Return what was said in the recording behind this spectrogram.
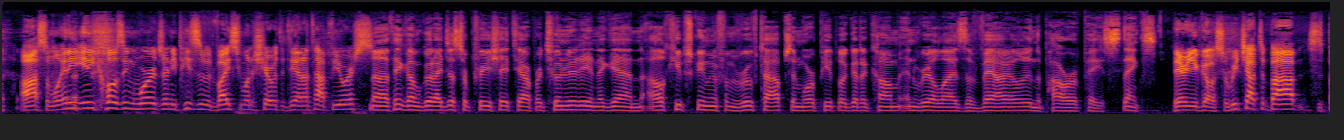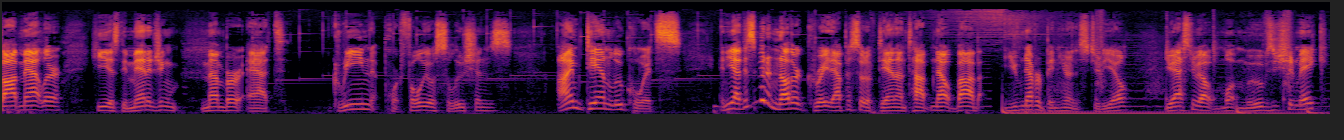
awesome. Well, any, any closing words or any pieces of advice you want to share with the Dan on Top viewers? no, I think I'm good. I just appreciate the opportunity. And again, I'll keep screaming from the rooftops, and more people are going to come and realize the value and the power of PACE. Thanks. There you go. So reach out to Bob. This is Bob Matler. He is the managing member at Green Portfolio Solutions. I'm Dan Lukowitz. And yeah, this has been another great episode of Dan on Top. Now, Bob, you've never been here in the studio. You asked me about what moves you should make.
